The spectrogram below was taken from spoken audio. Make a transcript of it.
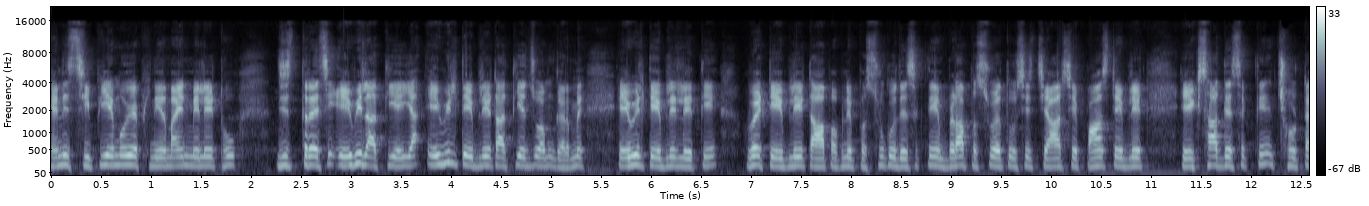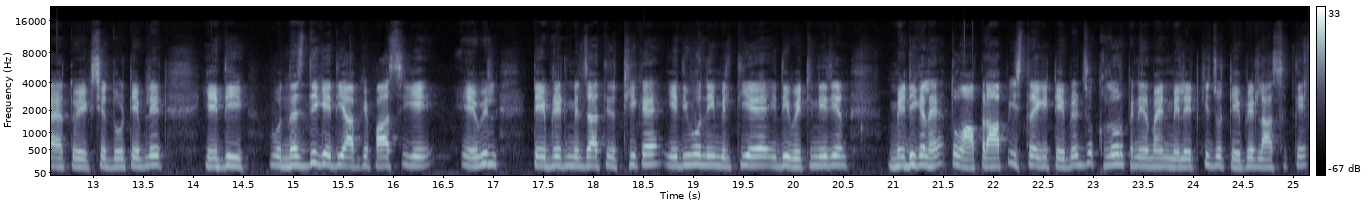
यानी सी पी एम हो या फिनेरमाइन मेलेट हो, जिस तरह से एविल आती है या एविल टेबलेट आती है जो हम घर में एविल टेबलेट लेते हैं, वह टेबलेट आप अपने पशु को दे सकते हैं। बड़ा पशु है तो उसे चार से पाँच टेबलेट एक साथ दे सकते हैं, छोटा है तो एक से दो टेबलेट यदि वो नज़दीक यदि आपके पास ये एविल टेबलेट मिल जाती है तो ठीक है, यदि वो नहीं मिलती है, यदि वेटिनेरियन मेडिकल है तो वहाँ पर आप इस तरह की टेबलेट जो क्लोरफेनेरमाइन मेलेट की जो टेबलेट ला सकते हैं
